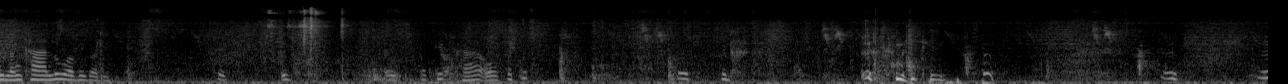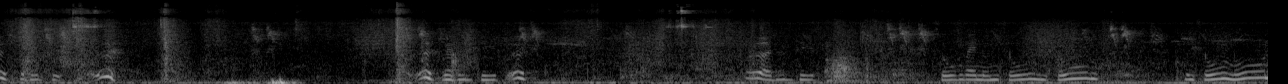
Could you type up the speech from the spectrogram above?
ดูหลังคารั่วไปก่อนปฏิบขาออกปฏิบอึ๊บอึ๊บอึ๊บหนึ่งทีอึ๊บอึ๊บหนึ่งทีอึ๊บอึ๊บหนึ่งทีอึ๊บอึ๊บหนึ่งทีสูงไปนุนสูงสูงหนุนสูงนู้น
